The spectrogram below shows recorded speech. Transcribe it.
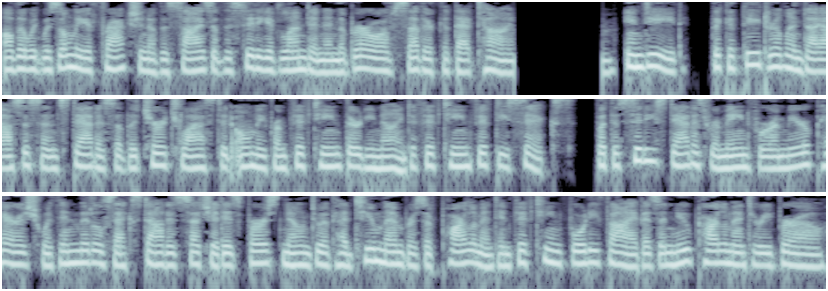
although it was only a fraction of the size of the City of London and the borough of Southwark at that time. Indeed, the cathedral and diocesan status of the church lasted only from 1539 to 1556, but the city status remained for a mere parish within Middlesex. As such, it is first known to have had two members of parliament in 1545 as a new parliamentary borough,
